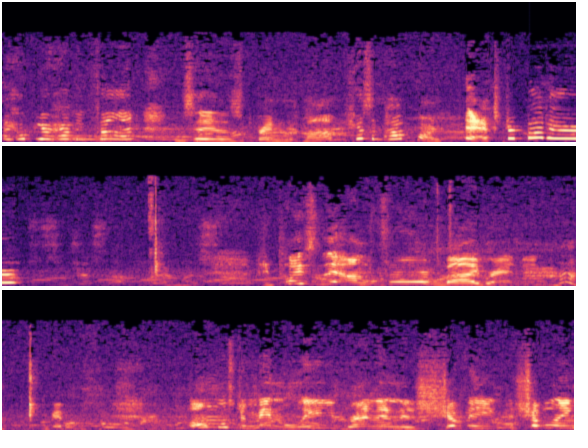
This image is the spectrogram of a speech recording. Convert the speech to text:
I hope you're having fun, says Brandon's mom. Here's some popcorn. Extra butter. She places it on the floor by Brandon. Hmm, okay. Almost immediately, Brandon is shoving, shoveling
